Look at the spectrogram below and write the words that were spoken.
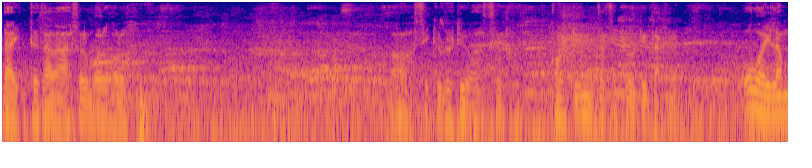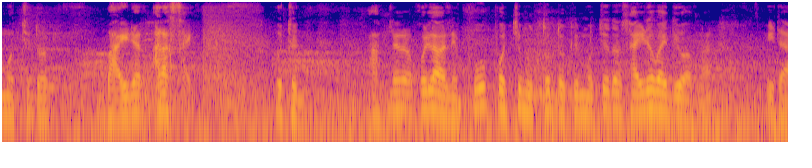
দায়িত্বে তারা আসেন বড় বড়। সিকিউরিটিও আছে কন্টিনিউ একটা সিকিউরিটি থাকে। ও আইলাম মসজিদের বাইরের আর এক সাইড বুঝছেন? আপনার কইলা পূব, পশ্চিম, উত্তর, দক্ষিণ, মসজিদের সাইডও বাই দিও আপনার। এটা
